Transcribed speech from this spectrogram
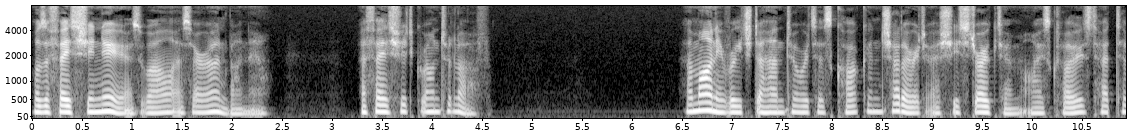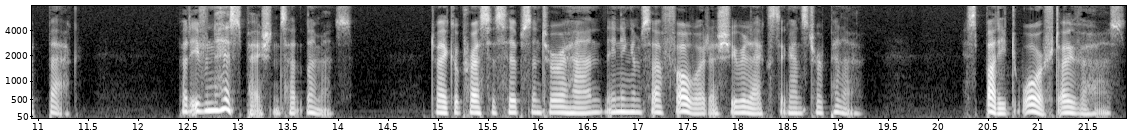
was a face she knew as well as her own by now, a face she'd grown to love. Hermione reached a hand towards his cock and shuddered as she stroked him, eyes closed, head tipped back. But even his patience had limits. Draco pressed his hips into her hand, leaning himself forward as she relaxed against her pillow. His body dwarfed over hers,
